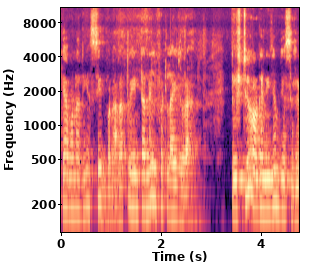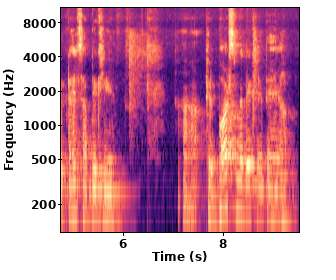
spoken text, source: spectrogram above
क्या बना दिया? सीड बना रहा। तो इंटरनली फर्टिलाइज हो रहा है। टेरेस्ट्रियल ऑर्गेनिज्म जैसे रेप्टाइल्स आप देख लिए फिर बर्ड्स में देख लेते हैं आप।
